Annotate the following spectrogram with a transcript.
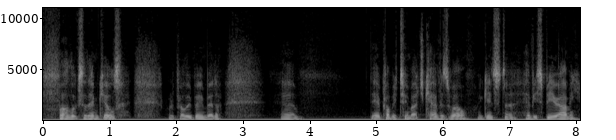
By looks of them kills, would have probably been better. Um, yeah, probably too much cav as well against a heavy spear army.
